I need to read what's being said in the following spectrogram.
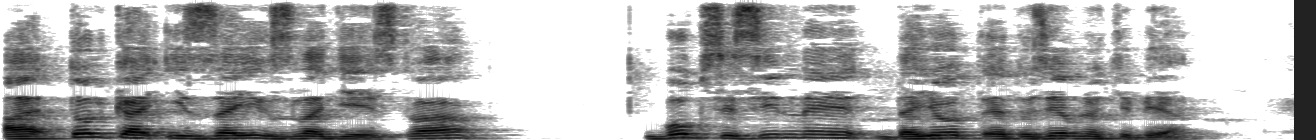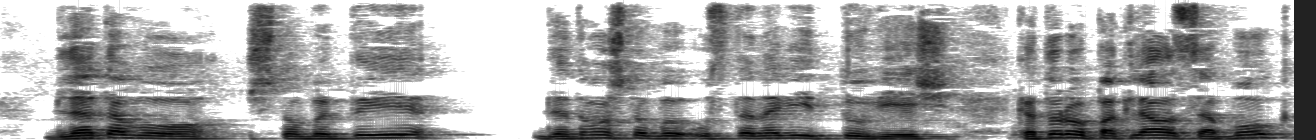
А только из-за их злодейства Бог Всесильный дает эту землю тебе. Для того, чтобы ты, для того, чтобы установить ту вещь, которую поклялся Бог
